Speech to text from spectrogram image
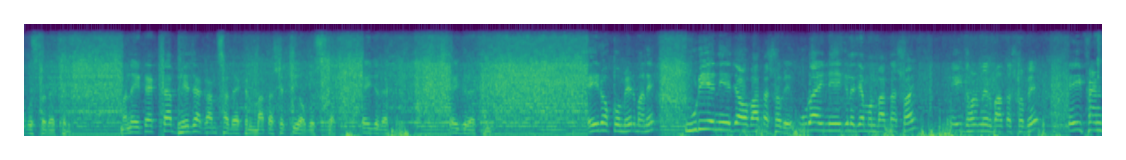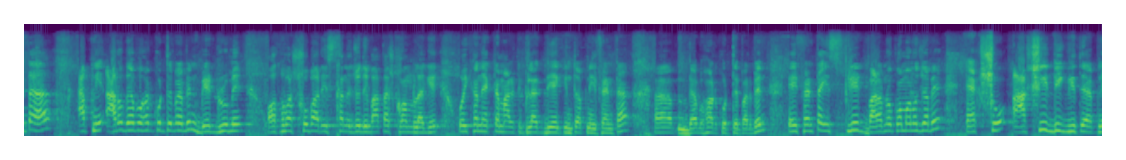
অবস্থা দেখেন? মানে এটা একটা ভেজা গামছা দেখেন, বাতাসের কি অবস্থা? এই যে দেখেন, এই যে দেখেন। এই রকমের মানে উড়িয়ে নিয়ে যাওয়া বাতাস হবে। উড়াই নিয়ে গেলে যেমন বাতাস হয়, এই ধরনের বাতাস হবে। এই ফ্যানটা আপনি আরও ব্যবহার করতে পারবেন বেডরুমে অথবা শোবার স্থানে যদি বাতাস কম লাগে, ওইখানে একটা মাল্টিপ্লাগ দিয়ে কিন্তু আপনি এই ফ্যানটা ব্যবহার করতে পারবেন। এই ফ্যানটা স্পিড বাড়ানো কমানো যাবে। একশো আশি ডিগ্রিতে আপনি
